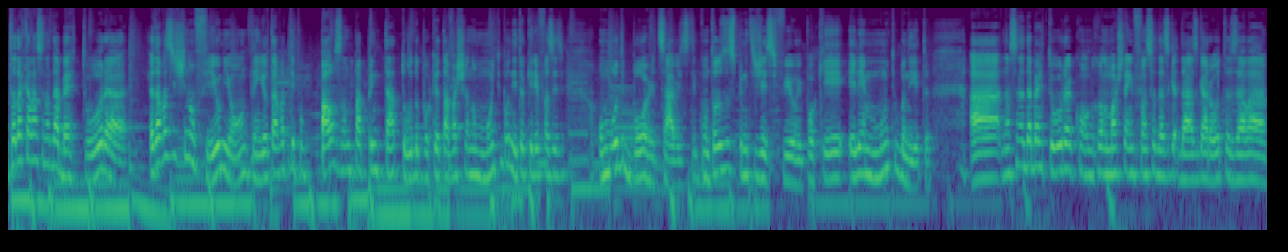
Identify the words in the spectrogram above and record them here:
toda aquela cena da abertura. Eu tava assistindo um filme ontem e eu tava, tipo, pausando pra printar tudo, porque eu tava achando muito bonito. Eu queria fazer um mood board, sabe? Com todos os prints desse filme, porque ele é muito bonito. Ah, na cena da abertura, quando, mostra a infância das, das garotas, ela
